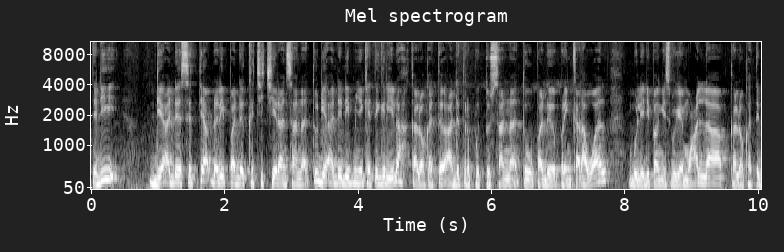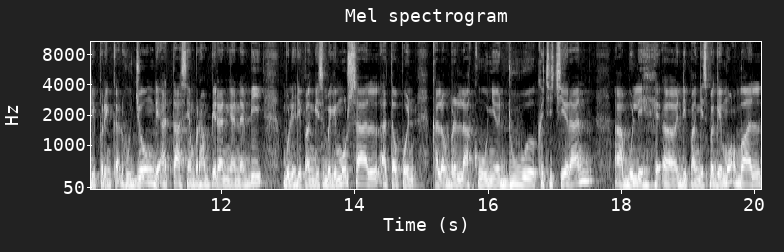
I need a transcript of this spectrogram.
Jadi dia ada setiap daripada keciciran sanad tu dia ada di punya kategori lah. Kalau kata ada terputus sanad tu pada peringkat awal boleh dipanggil sebagai mu'allab kalau kata di peringkat hujung di atas yang berhampiran dengan Nabi boleh dipanggil sebagai mursal. Ataupun kalau berlakunya dua keciciran uh, boleh uh, dipanggil sebagai mu'bal.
